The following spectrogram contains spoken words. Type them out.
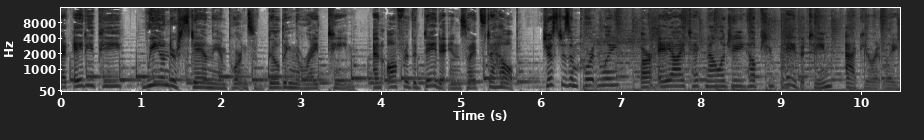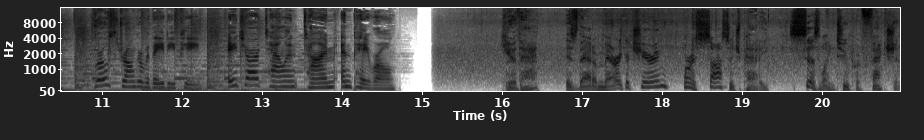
At ADP, we understand the importance of building the right team and offer the data insights to help. Just as importantly, our AI technology helps you pay the team accurately. Grow stronger with ADP HR, talent, time, and payroll. Hear that? Is that America cheering or a sausage patty sizzling to perfection?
